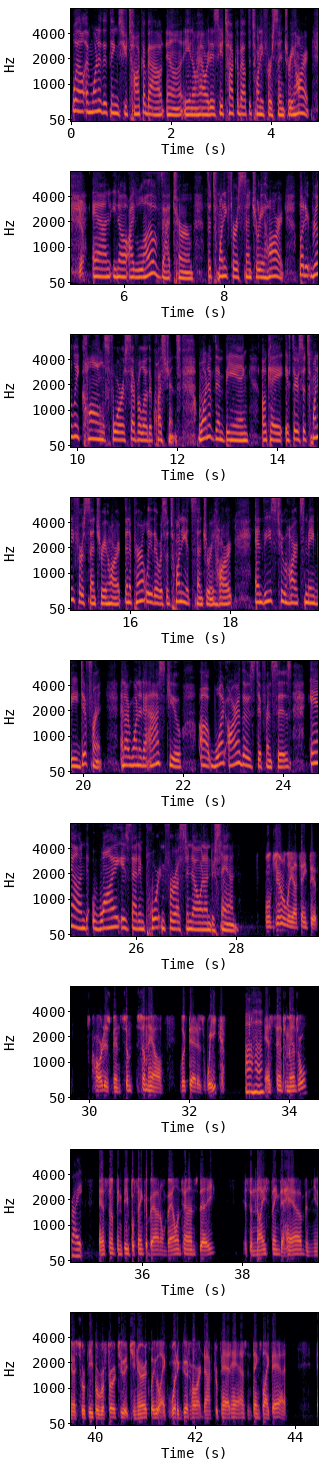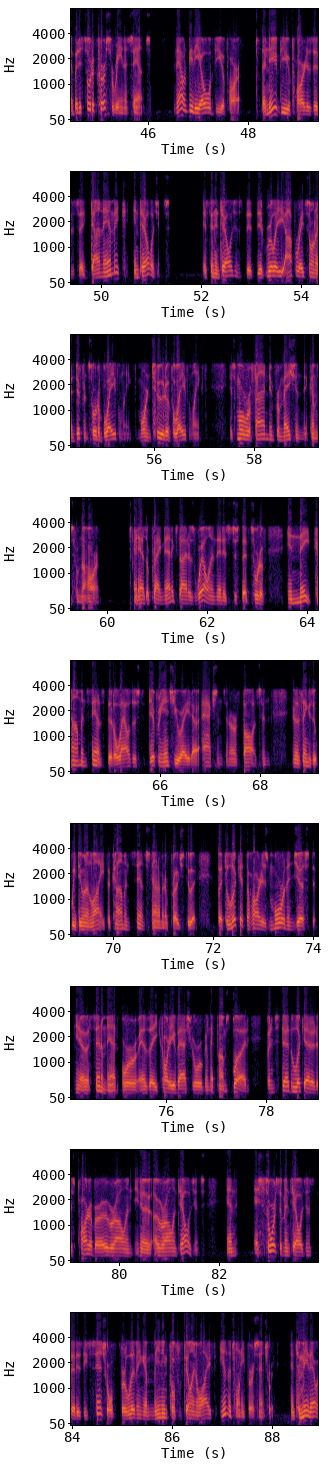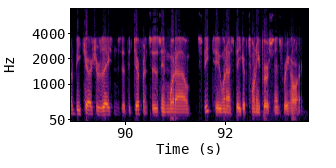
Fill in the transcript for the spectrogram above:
Well, and one of the things you talk about, uh, you know, Howard, is you talk about the 21st century heart. Yeah. And, you know, I love that term, the 21st century heart, but it really calls for several other questions. One of them being, okay, if there's a 21st century heart, then apparently there was a 20th century heart, and these two hearts may be different. And I wanted to ask you, uh, what are those differences, and why is that important for us to know and understand? Well, generally, I think that heart has been some, somehow looked at as weak, uh-huh. as sentimental, right, as something people think about on Valentine's Day. It's a nice thing to have, and you know, sort of people refer to it generically, like "what a good heart Dr. Pat has," and things like that. But it's sort of cursory in a sense, and that would be the old view of heart. The new view of heart is that it's a dynamic intelligence. It's an intelligence that, that really operates on a different sort of wavelength, more intuitive wavelength it's more refined information that comes from the heart. It has a pragmatic side as well in that it's just that sort of innate common sense that allows us to differentiate our actions and our thoughts and you know, the things that we do in life, a common sense kind of an approach to it. But to look at the heart as more than just, you know, a sentiment or as a cardiovascular organ that pumps blood, but instead to look at it as part of our overall, you know, overall intelligence and a source of intelligence that is essential for living a meaningful, fulfilling life in the 21st century. And to me, that would be characterizations of the differences in what I speak to when I speak of 21st century heart.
